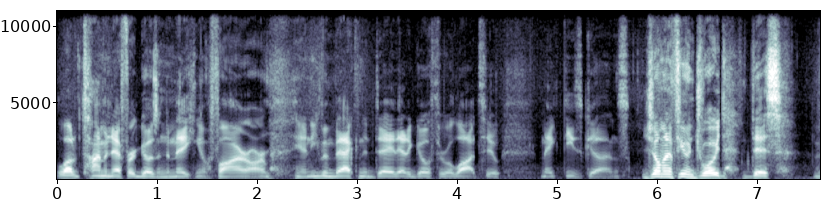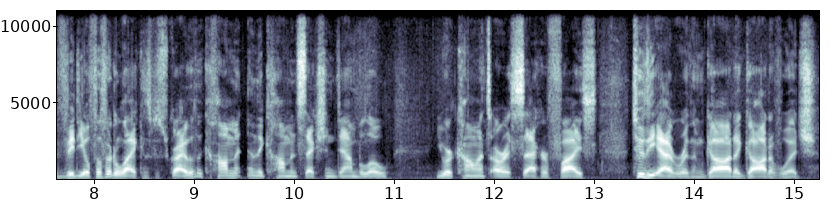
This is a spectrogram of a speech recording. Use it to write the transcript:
a lot of time and effort goes into making a firearm. And even back in the day, they had to go through a lot to make these guns. Gentlemen, if you enjoyed this video, feel free to like and subscribe. Leave a comment in the comment section down below. Your comments are a sacrifice to the algorithm god, a god of which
